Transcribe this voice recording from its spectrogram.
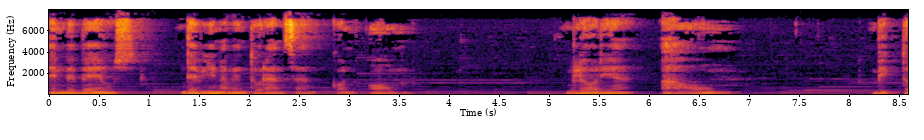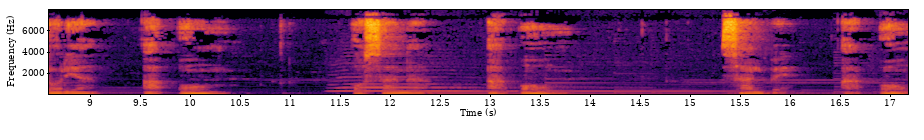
Embebeos de bienaventuranza con Om. Gloria a Om. Victoria a Om. Osana a Om. Salve a Om.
